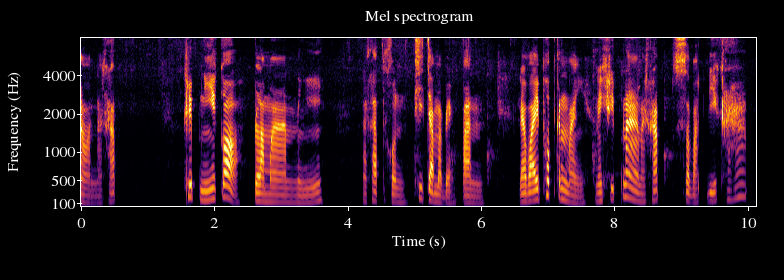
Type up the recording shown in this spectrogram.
นอนนะครับ คลิปนี้ก็ประมาณนี้นะครับทุกคนที่จะมาแบ่งปัน แล้วไว้พบกันใหม่ในคลิปหน้านะครับ สวัสดีครับ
